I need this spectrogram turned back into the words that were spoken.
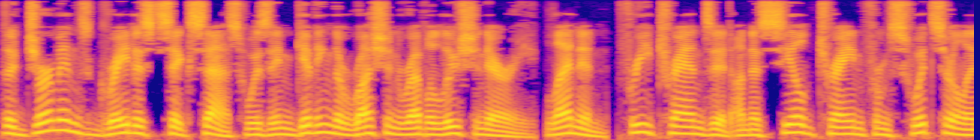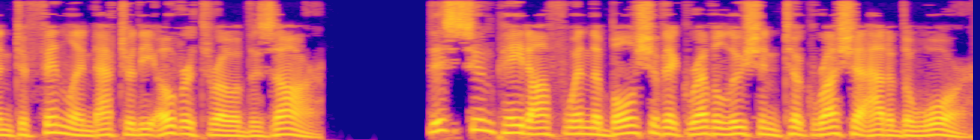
The Germans' greatest success was in giving the Russian revolutionary, Lenin, free transit on a sealed train from Switzerland to Finland after the overthrow of the Tsar. This soon paid off when the Bolshevik Revolution took Russia out of the war.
